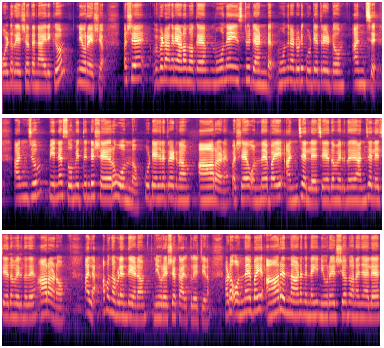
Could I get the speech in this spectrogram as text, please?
ഓൾഡ് റേഷ്യോ തന്നെ ആയിരിക്കും ന്യൂ റേഷ്യോ പക്ഷേ ഇവിടെ അങ്ങനെയാണോ നോക്കേ? മൂന്ന് ഈസ്റ്റു രണ്ട്. മൂന്ന് രണ്ടും കൂടി കൂട്ടി എത്ര കിട്ടും? അഞ്ച്. അഞ്ചും പിന്നെ സുമിത്തിന്റെ ഷെയർ ഒന്നും. കൂട്ടി കഴിഞ്ഞാൽ എത്ര കിട്ടണം? ആറാണ്. പക്ഷേ ഒന്ന് ബൈ അഞ്ചല്ലേ ഛേദം വരുന്നത്? അഞ്ചല്ലേ ഛേദം വരുന്നത്? ആറാണോ? അല്ല അപ്പോൾ നമ്മൾ എന്ത് ചെയ്യണം? ന്യൂ റേഷ്യോ കാൽക്കുലേറ്റ് ചെയ്യണം. അവിടെ ഒന്ന് ബൈ ആറ് എന്നാണെന്നുണ്ടെങ്കിൽ ന്യൂ റേഷ്യോ എന്ന് പറഞ്ഞു കഴിഞ്ഞാൽ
